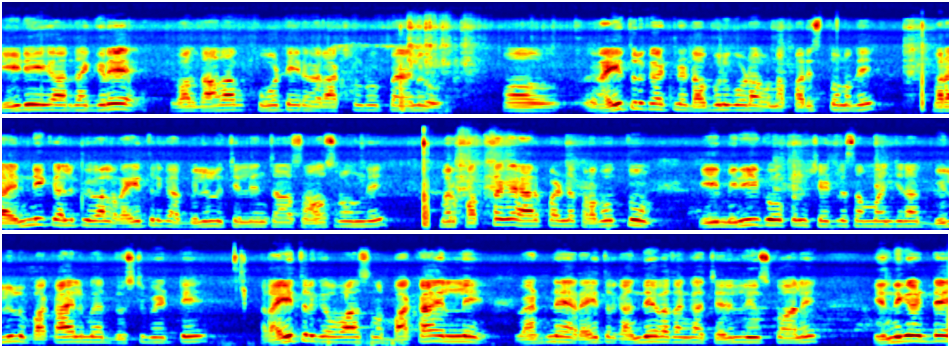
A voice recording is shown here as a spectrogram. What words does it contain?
డీడీ గారి దగ్గరే ఇవాళ దాదాపు కోటి ఇరవై లక్షల రూపాయలు రైతులు కట్టిన డబ్బులు కూడా ఉన్న పరిస్థితి ఉన్నది. మరి అన్నీ కలిపి వాళ్ళ రైతులకు ఆ బిల్లులు చెల్లించాల్సిన అవసరం ఉంది. మరి కొత్తగా ఏర్పడిన ప్రభుత్వం ఈ మినీ గోకులం షెడ్లకు సంబంధించిన బిల్లులు బకాయిల మీద దృష్టి పెట్టి రైతులకు ఇవ్వాల్సిన బకాయిల్ని వెంటనే రైతులకు అందే విధంగా చర్యలు తీసుకోవాలి. ఎందుకంటే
